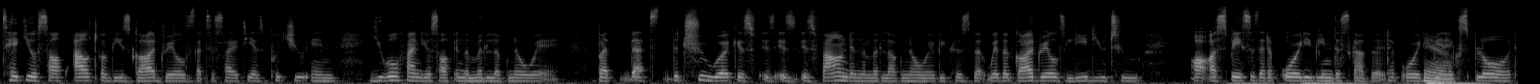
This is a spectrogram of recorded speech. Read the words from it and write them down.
take yourself out of these guardrails that society has put you in you will find yourself in the middle of nowhere. But that's the true work is, is, is, is found in the middle of nowhere because the, where the guardrails lead you to are, are, spaces that have already been discovered, have already yeah. been explored.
